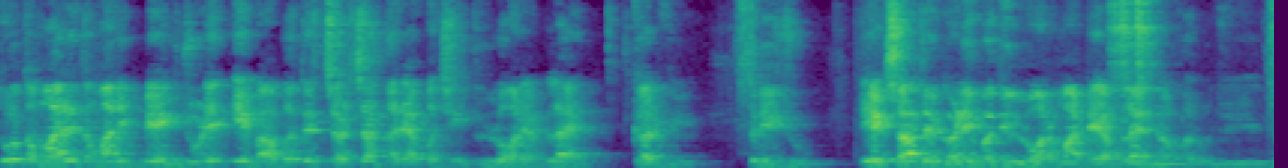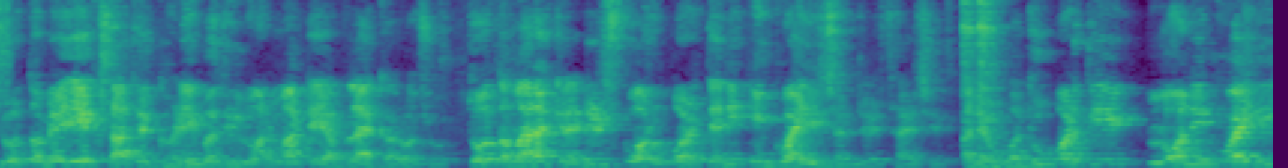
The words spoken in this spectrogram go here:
તો તમારે તમારી બેંક જોડે એ બાબતે ચર્ચા કર્યા પછી લોન એપ્લાય કરવી. ત્રીજું, એક સાથે ઘણી બધી લોન માટે એપ્લાય ન કરવું જોઈએ. જો તમે એક સાથે ઘણી બધી લોન માટે એપ્લાય કરો છો, તો તમારા ક્રેડિટ સ્કોર ઉપર તેની ઇન્ક્વાયરી જનરેટ થાય છે. અને વધુ પડતી લોન ઇન્ક્વાયરી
